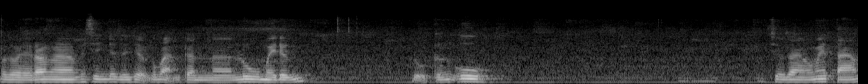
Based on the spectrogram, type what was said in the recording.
Vừa rồi đang à, vệ sinh đã giới thiệu các bạn cần à, lưu máy đứng, độ cứng u. Chiều dài 1m8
